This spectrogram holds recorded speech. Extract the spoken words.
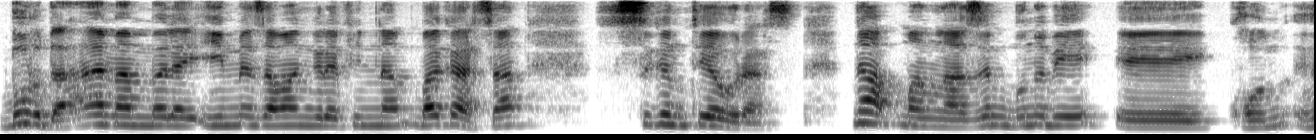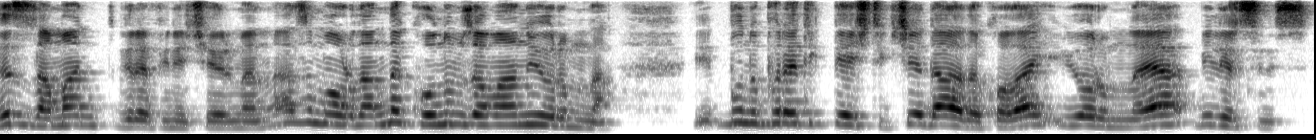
Burada hemen böyle ivme zaman grafiğinden bakarsan sıkıntıya uğrarsın. Ne yapman lazım? Bunu bir e, konu, hız zaman grafiğine çevirmen lazım. Oradan da konum zamanı yorumla. Bunu pratikleştikçe daha da kolay yorumlayabilirsiniz.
